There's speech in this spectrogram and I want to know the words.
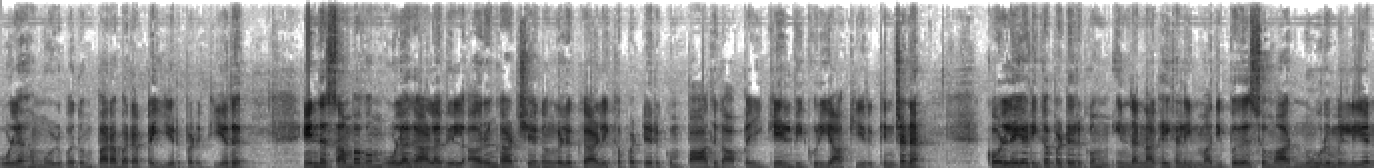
உலகம் முழுவதும் பரபரப்பை ஏற்படுத்தியது. இந்த சம்பவம் உலக அளவில் அருங்காட்சியகங்களுக்கு அளிக்கப்பட்டிருக்கும் பாதுகாப்பை கேள்விக்குறியாக்கியிருக்கின்றன. கொள்ளையடிக்கப்பட்டிருக்கும் இந்த நகைகளின் மதிப்பு சுமார் நூறு மில்லியன்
